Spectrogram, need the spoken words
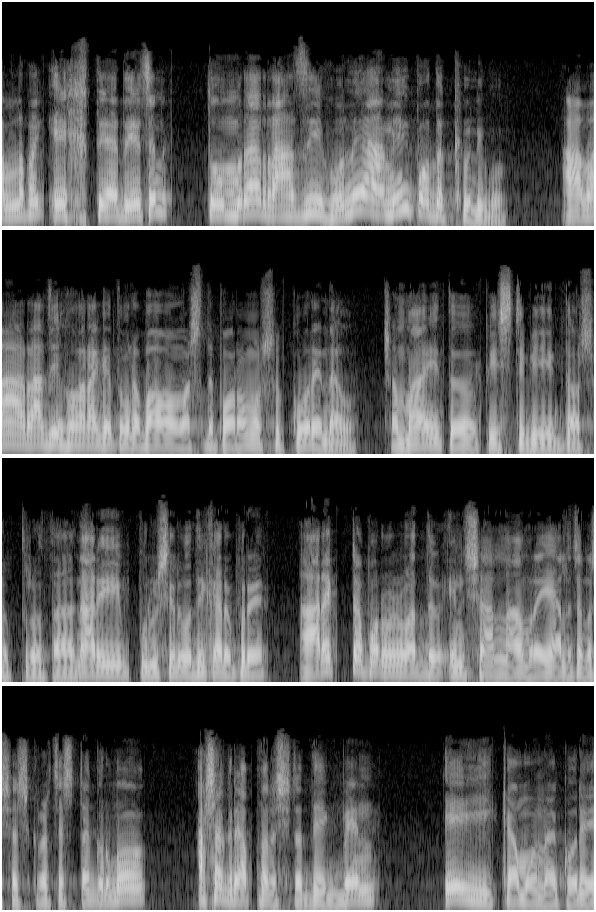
আল্লাহ পাক এখতিয়ার দিয়েছেন তোমরা রাজি হলে আমি পদক্ষেপ নিব। আবার রাজি হওয়ার আগে তোমরা বাবা মার সাথে পরামর্শ করে নাও। সম্মানিত পিস টিভির দর্শক শ্রোতা নারী পুরুষের অধিকার উপরে আরেকটা পর্বের মাধ্যমে ইনশাআল্লাহ আমরা এই আলোচনা শেষ করার চেষ্টা করব। আশা করি আপনারা সেটা দেখবেন। এই কামনা করে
